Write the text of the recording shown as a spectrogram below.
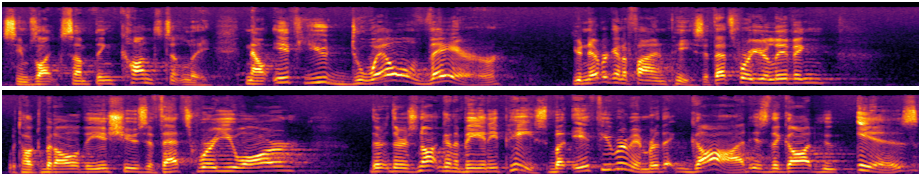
seems like something constantly. Now, if you dwell there, you're never going to find peace. If that's where you're living, we talked about all of the issues. If that's where you are, there, there's not going to be any peace. But if you remember that God is the God who is,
